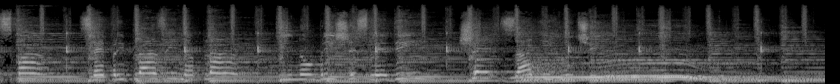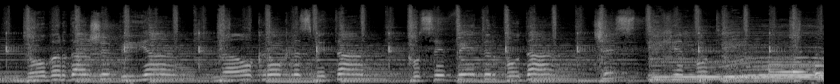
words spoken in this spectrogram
zaspan, se priplazi na plan in obriše sledi še zadnjih luči. Dober dan še pijan, na okrog razmetan, ko se veter poda čez tihe poti.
